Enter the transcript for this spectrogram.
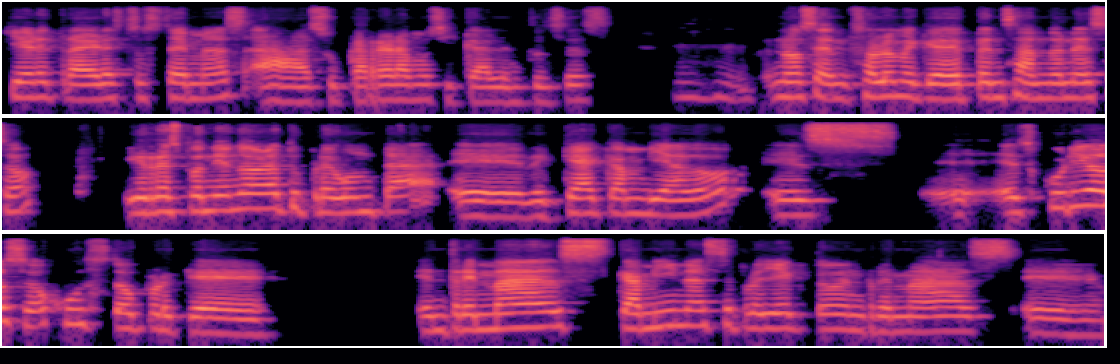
quiere traer estos temas a su carrera musical. Entonces, uh -huh. no sé, solo me quedé pensando en eso. Y respondiendo ahora a tu pregunta eh, de qué ha cambiado, es, eh, es curioso justo porque entre más camina este proyecto, entre más eh,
